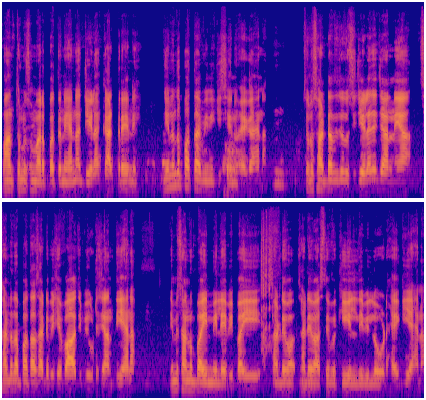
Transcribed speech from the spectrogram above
ਪੰਥ ਨੂੰ ਸਮਰਪਿਤ ਨੇ ਹੈ ਨਾ ਜੇਲ੍ਹਾਂ ਕੱਟ ਰਹੇ ਨੇ। ਜਿਨ੍ਹਾਂ ਦਾ ਪਤਾ ਵੀ ਨਹੀਂ ਕਿਸੇ ਨੂੰ ਹੈਗਾ ਹੈ ਨਾ ਚਲੋ ਸਾਡਾ ਤਾਂ ਜਦੋਂ ਅਸੀਂ ਜੇਲ੍ਹਾਂ 'ਚ ਜਾਂਦੇ ਆ ਸਾਡਾ ਤਾਂ ਪਤਾ ਸਾਡੇ ਪਿੱਛੇ ਆਵਾਜ਼ ਵੀ ਉੱਠ ਜਾਂਦੀ ਹੈ ਨਾ ਜਿਵੇਂ ਸਾਨੂੰ ਬਾਈ ਮਿਲੇ ਵੀ ਬਾਈ ਸਾਡੇ ਵਾ- ਸਾਡੇ ਵਾਸਤੇ ਵਕੀਲ ਦੀ ਵੀ ਲੋੜ ਹੈਗੀ ਹੈ ਹੈ ਨਾ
